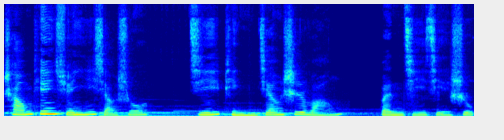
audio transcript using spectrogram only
长篇悬疑小说《极品僵尸王》本集结束，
